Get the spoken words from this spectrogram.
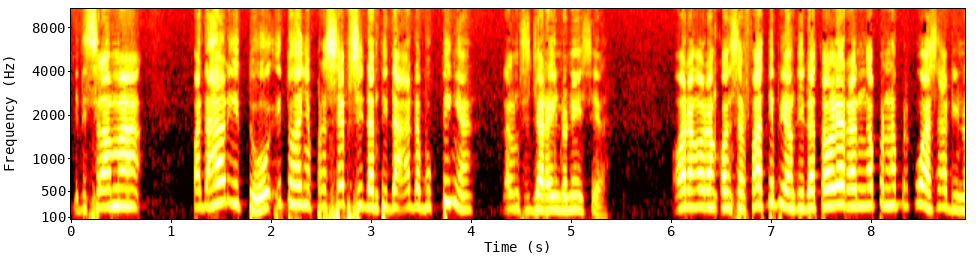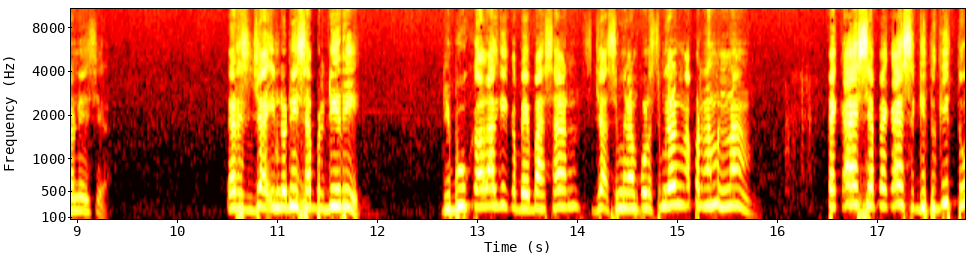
Jadi selama padahal itu itu hanya persepsi dan tidak ada buktinya dalam sejarah Indonesia orang-orang konservatif yang tidak toleran nggak pernah berkuasa di Indonesia. Dari sejak Indonesia berdiri, dibuka lagi kebebasan sejak 99 nggak pernah menang. PKS ya PKS segitu-gitu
